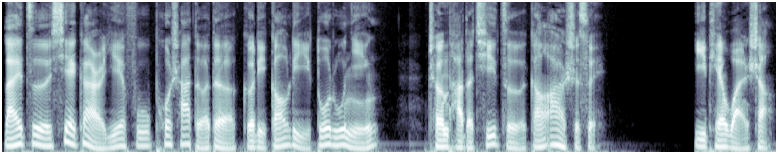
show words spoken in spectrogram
来自谢盖尔耶夫波沙德的格里高利多如宁称，他的妻子刚二十岁。一天晚上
